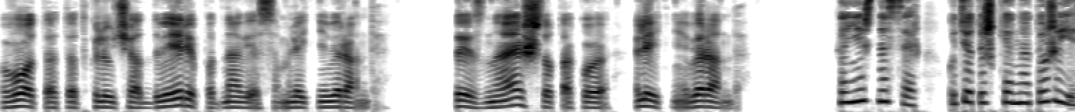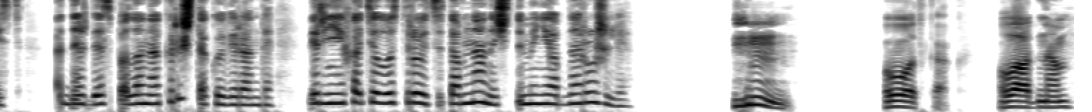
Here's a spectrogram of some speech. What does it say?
Вот этот ключ от двери под навесом летней веранды. Ты знаешь, что такое летняя веранда?» «Конечно, сэр. У тетушки она тоже есть. Однажды я спала на крыше такой веранды. Вернее, хотела устроиться там на ночь, но меня обнаружили». «Хм, вот как. Ладно.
